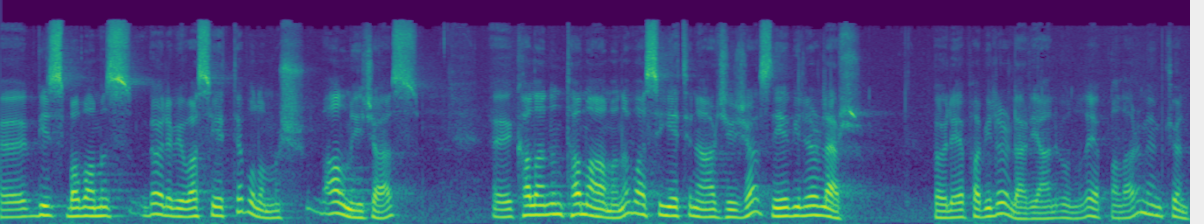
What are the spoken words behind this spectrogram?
Ee, biz babamız böyle bir vasiyette bulunmuş, almayacağız. Kalanın tamamını vasiyetine harcayacağız diyebilirler. Böyle yapabilirler yani bunu da yapmaları mümkün.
